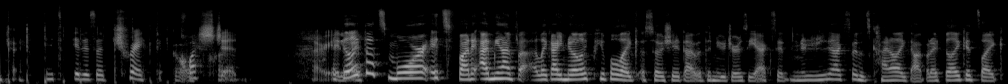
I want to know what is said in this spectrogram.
Okay. It, it is a trick Golf question. clap. Sorry, I feel like that's more. It's funny. I mean, I've like I know like people like associate that with the New Jersey accent. The New Jersey accent is kind of like that, but I feel like it's like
